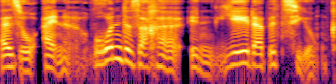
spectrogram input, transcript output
also eine runde Sache in jeder Beziehung.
